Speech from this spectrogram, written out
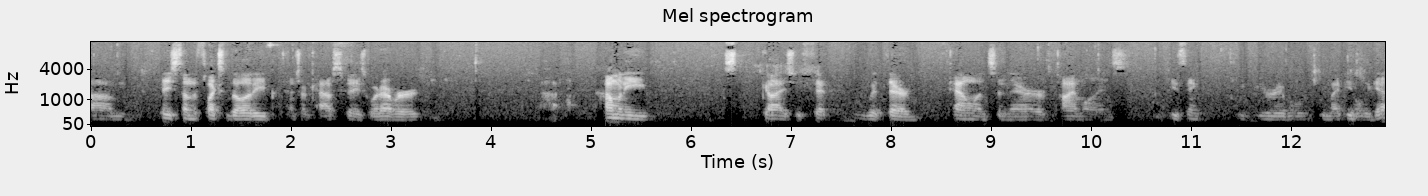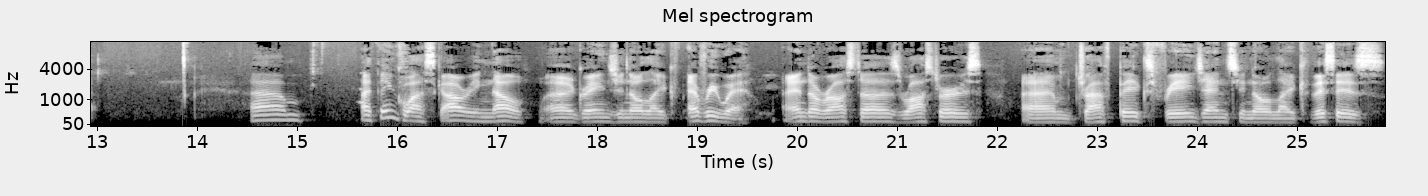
Um, based on the flexibility, potential cap space, whatever, how many guys who fit with their talents and their timelines do you think you're able, you might be able to get? Um, I think we're scouring now, uh, Grange, you know, like everywhere. End of rosters, rosters, um, draft picks, free agents, you know, like this is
